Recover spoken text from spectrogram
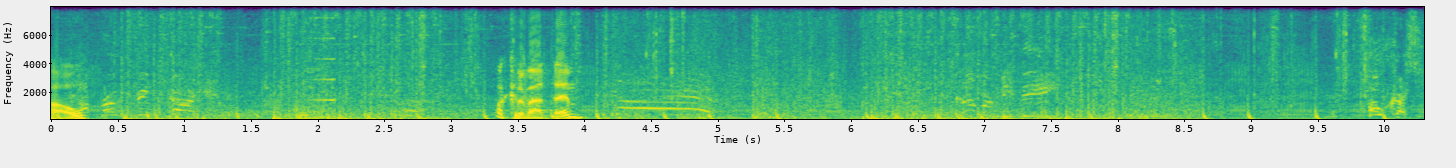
Oh. I could have had them. Focus!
